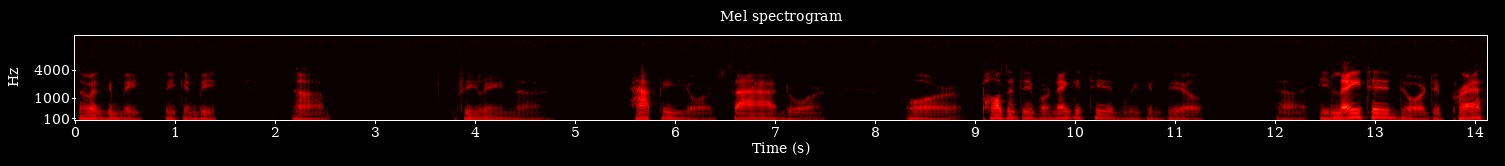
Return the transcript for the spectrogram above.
So it can be we can be uh, feeling uh, happy or sad or or positive or negative. We can feel uh, elated or depressed.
